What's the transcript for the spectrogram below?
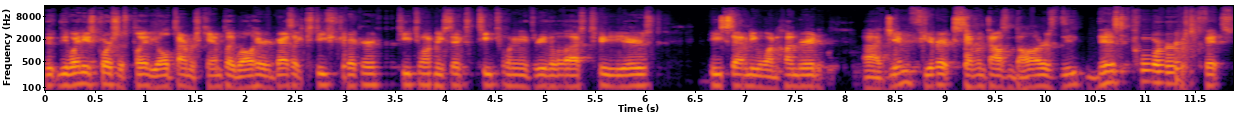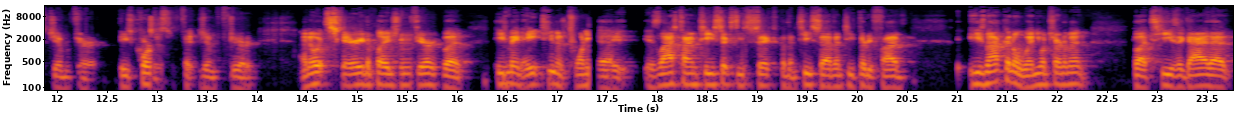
the, the way these courses play, the old timers can play well here. Guys like Steve Stricker, T26, T23 the last two years. He's 7,100. Uh, Jim Furyk, seven thousand dollars. This course fits Jim Furyk. These courses fit Jim Furyk. I know it's scary to play Jim Furyk, but he's made 18 of 20. Uh, his last time T66, but then T7, T35. He's not going to win you a tournament, but he's a guy that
